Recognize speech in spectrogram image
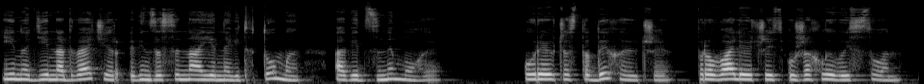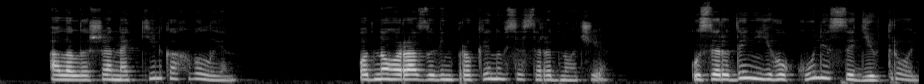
Іноді надвечір він засинає не від втоми, а від знемоги, уривчасто дихаючи, провалюючись у жахливий сон, але лише на кілька хвилин. Одного разу він прокинувся серед ночі. У середині його кулі сидів троль.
